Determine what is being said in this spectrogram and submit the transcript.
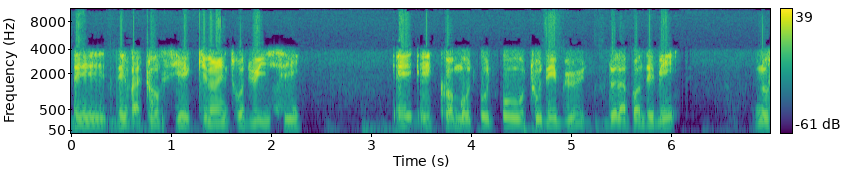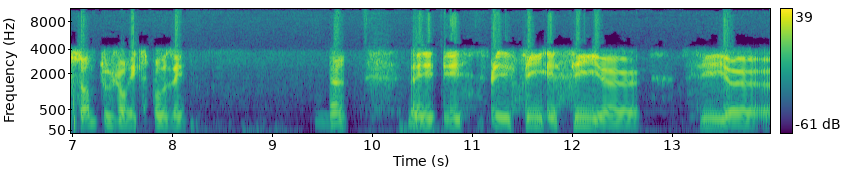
des, des vacanciers qui l'ont introduit ici. Et, et comme au, au- au tout début de la pandémie, nous sommes toujours exposés. Hein? Et, et, et si, et si, euh, si euh,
